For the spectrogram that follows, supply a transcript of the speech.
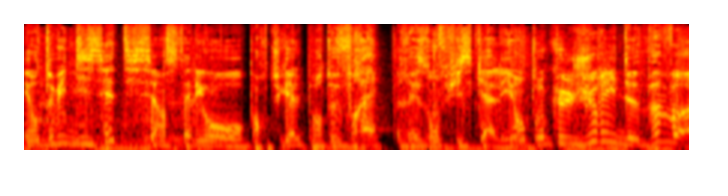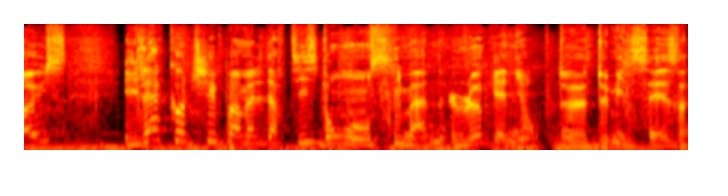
et en 2017, il s'est installé au Portugal pour de vraies raisons fiscales. Et en tant que jury de The Voice, il a coaché pas mal d'artistes, dont Slimane, le gagnant de 2016.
